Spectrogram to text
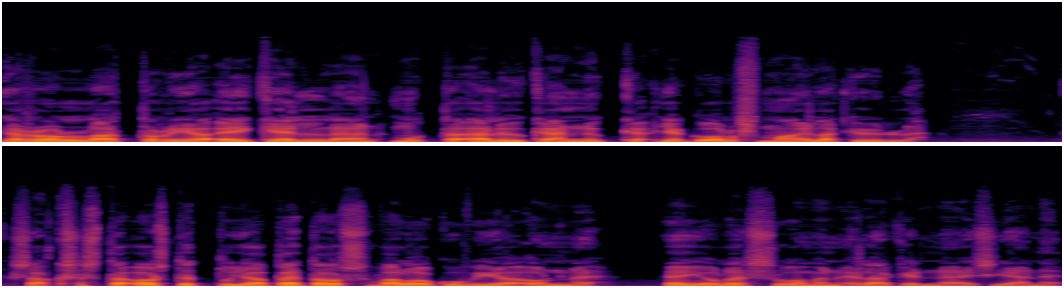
Ja rollaattoria ei kellään, mutta älykännykkä ja golfmailla kyllä. Saksasta ostettuja petosvalokuvia on ne. Ei ole Suomen eläkenäisiä ne.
